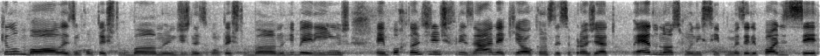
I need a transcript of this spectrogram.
quilombolas em contexto urbano, indígenas em contexto urbano, ribeirinhos. É importante a gente frisar né, que o alcance desse projeto é do nosso município, mas ele pode ser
